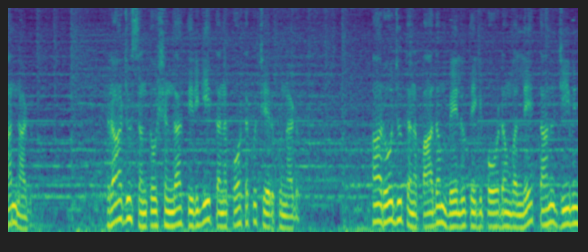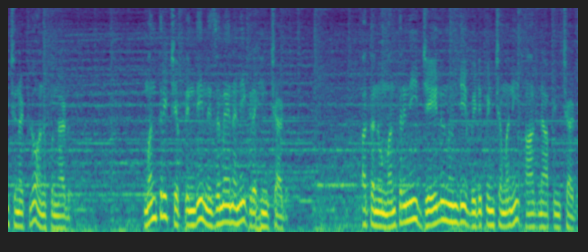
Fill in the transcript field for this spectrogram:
అన్నాడు. రాజు సంతోషంగా తిరిగి తన కోటకు చేరుకున్నాడు. ఆ రోజు తన పాదం వేలు తెగిపోవడం వల్లే తాను జీవించినట్లు అనుకున్నాడు. మంత్రి చెప్పింది నిజమేనని గ్రహించాడు. అతను మంత్రిని జైలు నుండి విడిపించమని ఆజ్ఞాపించాడు.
